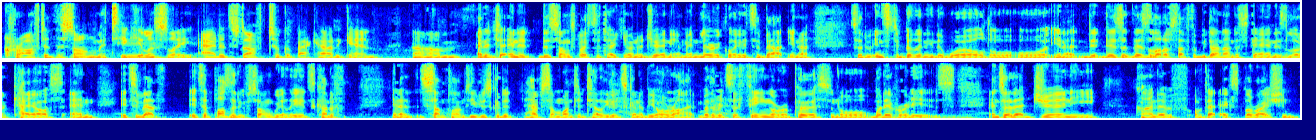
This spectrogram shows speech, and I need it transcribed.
crafted the song meticulously, mm. added stuff, took it back out again. Um, and it, and it, the song's supposed to take you on a journey. I mean, lyrically, it's about you know, sort of instability in the world, or, or you know, th- there's a, there's a lot of stuff that we don't understand. There's a lot of chaos, and it's about it's a positive song, really. It's kind of you know, sometimes you've just got to have someone to tell you it's going to be all right, whether it's a thing or a person or whatever it is. And so that journey kind of of that exploration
